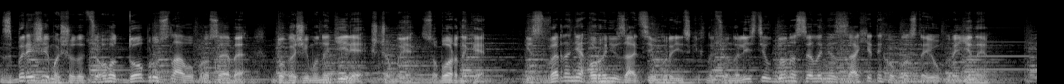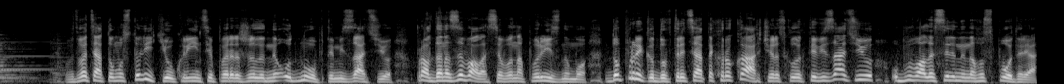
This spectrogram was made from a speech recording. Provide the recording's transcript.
Збережімо щодо цього добру славу про себе. Докажімо неділі, що ми соборники. І звернення організації українських націоналістів до населення західних областей України. В 20 столітті українці пережили не одну оптимізацію. Правда, називалася вона по-різному. До прикладу, в 30-х роках через колективізацію убивали селянина господаря.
